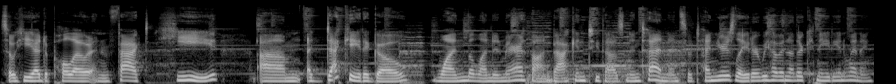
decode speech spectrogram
So he had to pull out. And in fact, he um, a decade ago won the London Marathon back in 2010. And so 10 years later, we have another Canadian winning.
